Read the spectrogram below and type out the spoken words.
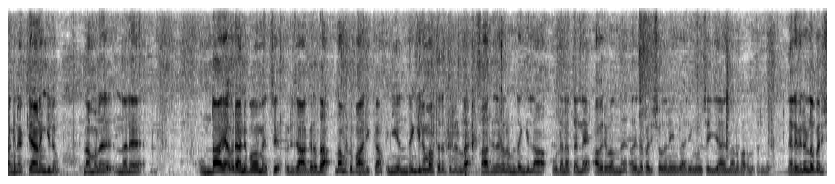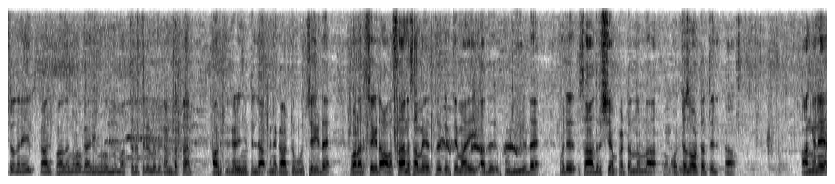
അങ്ങനെയൊക്കെയാണെങ്കിലും നമ്മൾ ഇന്നലെ ഉണ്ടായ ഒരു അനുഭവം വെച്ച് ഒരു ജാഗ്രത നമുക്ക് പാലിക്കാം. ഇനി എന്തെങ്കിലും അത്തരത്തിലുള്ള സാധ്യതകൾ ഉണ്ടെങ്കിൽ ആ ഉടനെ തന്നെ അവർ വന്ന് അതിന്റെ പരിശോധനയും കാര്യങ്ങളും ചെയ്യുക എന്നാണ് പറഞ്ഞിട്ടുള്ളത്. നിലവിലുള്ള പരിശോധനയിൽ കാൽപാദങ്ങളോ കാര്യങ്ങളോ ഒന്നും അത്തരത്തിലുള്ളത് കണ്ടെത്താൻ അവർക്ക് കഴിഞ്ഞിട്ടില്ല. പിന്നെ കാട്ടുപൂച്ചയുടെ വളർച്ചയുടെ അവസാന സമയത്ത് കൃത്യമായി അത് പുലിയുടെ ഒരു സാദൃശ്യം പെട്ടെന്നുള്ള ഒറ്റനോട്ടത്തിൽ ആ. അങ്ങനെ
